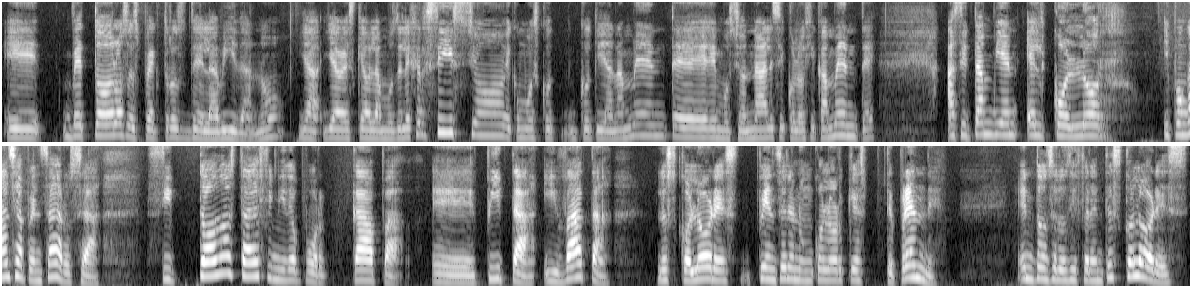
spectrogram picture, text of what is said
eh, ve todos los espectros de la vida, ¿no? Ya, ya ves que hablamos del ejercicio, de cómo es cotidianamente, emocional y psicológicamente. Así también el color. Y pónganse a pensar, o sea, si todo está definido por capa, eh, pita y bata, los colores, piensen en un color que te prende. Entonces los diferentes colores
